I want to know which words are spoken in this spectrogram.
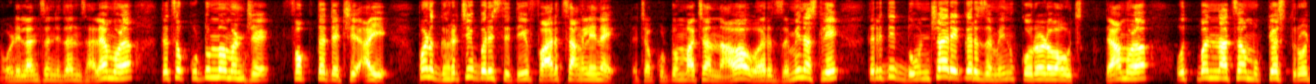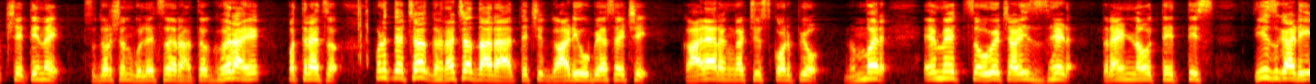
वडिलांचं निधन झाल्यामुळं त्याचं कुटुंब म्हणजे फक्त त्याची आई. पण घरची परिस्थिती फार चांगली नाही. त्याच्या कुटुंबाच्या नावावर जमीन असली तरी ती दोन चार एकर जमीन कोरडवाहूच. त्यामुळं उत्पन्नाचा मुख्य स्रोत शेती नाही. सुदर्शन गुलेचं राहतं घर आहे पत्र्याचं. पण त्याच्या घराच्या दारात त्याची गाडी उभी असायची. काळ्या रंगाची स्कॉर्पिओ. नंबर एम एच चव्वेचाळीस झेड त्र्याण्णव तेहतीस. तीच गाडी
